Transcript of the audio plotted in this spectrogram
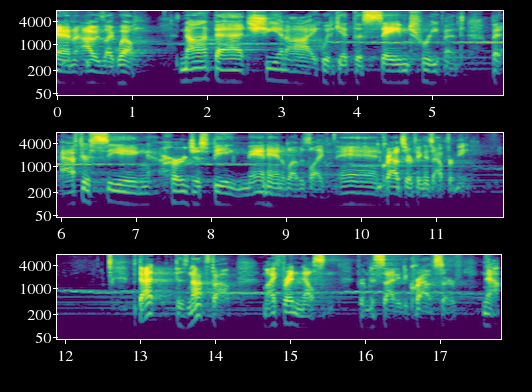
And I was like, well, not that she and I would get the same treatment, but after seeing her just being manhandled, I was like, and crowd surfing is out for me. But that does not stop my friend Nelson from deciding to crowd surf. Now,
